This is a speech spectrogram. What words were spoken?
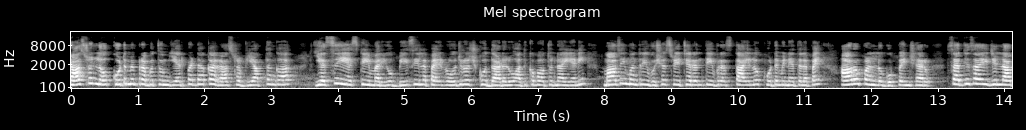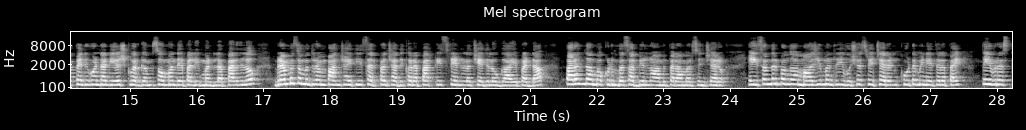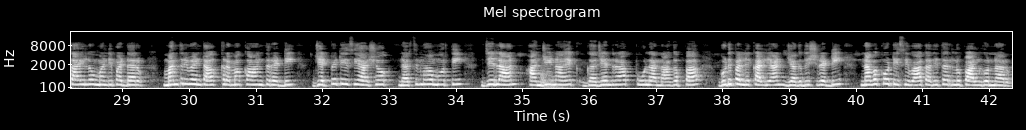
రాష్ట్రంలో కూటమి ప్రభుత్వం ఏర్పడ్డాక రాష్ట్ర వ్యాప్తంగా ఎస్సీ ఎస్టీ మరియు బీసీలపై రోజురోజుకు దాడులు అధికమవుతున్నాయని మాజీ మంత్రి ఉషశ్రీ చరణ్ తీవ్ర స్థాయిలో కూటమి నేతలపై ఆరోపణలు గుప్పించారు. సత్యసాయి జిల్లా పెనుగొండ నియోజకవర్గం సోమందేపల్లి మండల పరిధిలో బ్రహ్మసముద్రం పంచాయతీ సర్పంచ్ అధికార పార్టీ శ్రేణుల చేతిలో గాయపడ్డ పరంధామ కుటుంబ సభ్యులను ఆమె పరామర్శించారు. ఈ సందర్భంగా మాజీ మంత్రి ఉషశ్రీ చరణ్ కూటమి నేతలపై తీవ్ర స్థాయిలో మండిపడ్డారు. మంత్రి వెంట క్రమకాంత్ రెడ్డి జెడ్పీటీసీ అశోక్ నరసింహమూర్తి జిలాన్ అంజీనాయక్ గజేంద్ర పూల నాగప్ప గుడిపల్లి కళ్యాణ్ జగదీష్ రెడ్డి నవకోటి శివ తదితరులు పాల్గొన్నారు.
